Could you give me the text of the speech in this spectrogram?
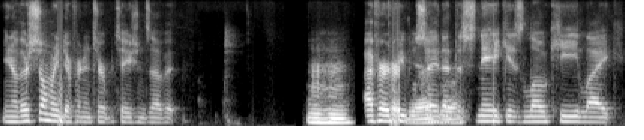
you know, there's so many different interpretations of it. Mhm. I've heard people Yeah, say that well. the snake is low key like,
